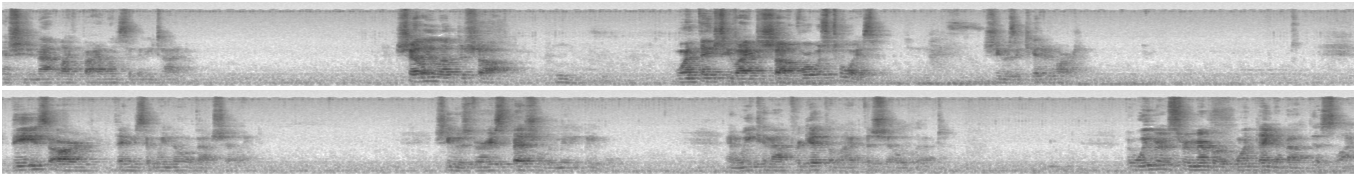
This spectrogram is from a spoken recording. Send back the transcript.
and she did not like violence of any type. Shelly loved to shop. One thing she liked to shop for was toys. She was a kid at heart. These are things that we know about Shelly. She was very special to many people. And we cannot forget the life that Shelly lived. But we must remember one thing about this life.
